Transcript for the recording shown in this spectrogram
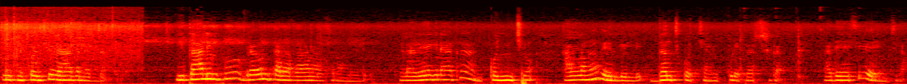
వీటిని కొంచెం వేగనిద్దాం ఈ తాలింపు బ్రౌన్ కలర్ రానవసరం లేదు ఇలా వేగినాక కొంచెం అల్లము వెల్లుల్లి దంచుకొచ్చాను ఇప్పుడే ఫ్రెష్గా అదేసి వేయించడం వేయించినాం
